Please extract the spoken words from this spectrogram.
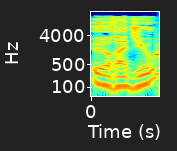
E-Radio,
